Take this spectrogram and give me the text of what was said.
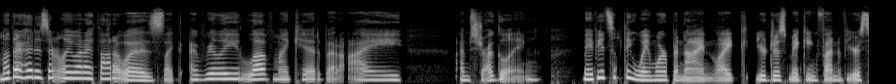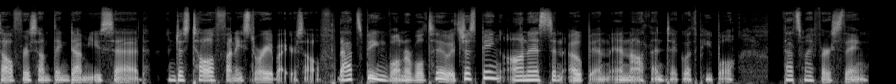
Motherhood isn't really what I thought it was. Like, I really love my kid, but I I'm struggling. Maybe it's something way more benign, like you're just making fun of yourself for something dumb you said and just tell a funny story about yourself. That's being vulnerable too. It's just being honest and open and authentic with people. That's my first thing.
